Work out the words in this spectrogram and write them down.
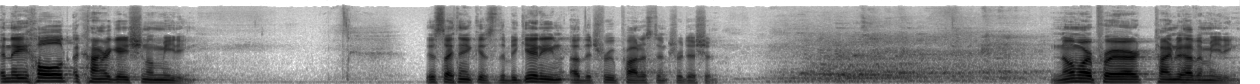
And they hold a congregational meeting. This, I think, is the beginning of the true Protestant tradition. no more prayer, time to have a meeting.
